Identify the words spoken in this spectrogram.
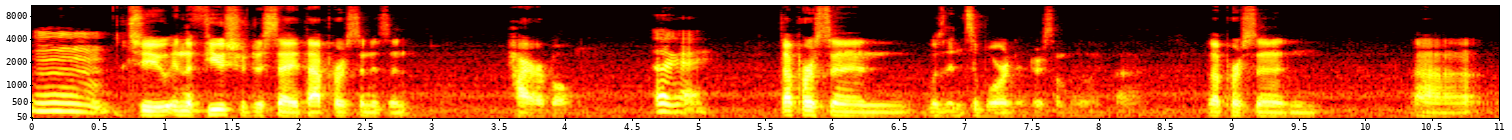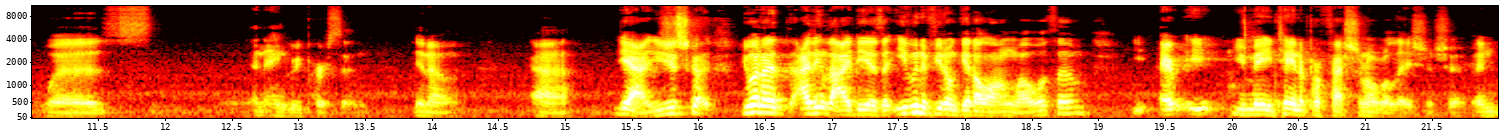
Mm, to, in the future, to say that person isn't hireable. okay. That person was insubordinate or something like that. That person uh, was an angry person. You know, uh, yeah. You just got- you want to. I think the idea is that even if you don't get along well with them, you, maintain a professional relationship, and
